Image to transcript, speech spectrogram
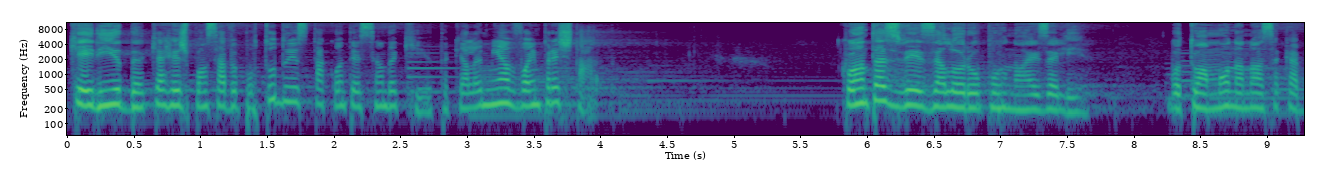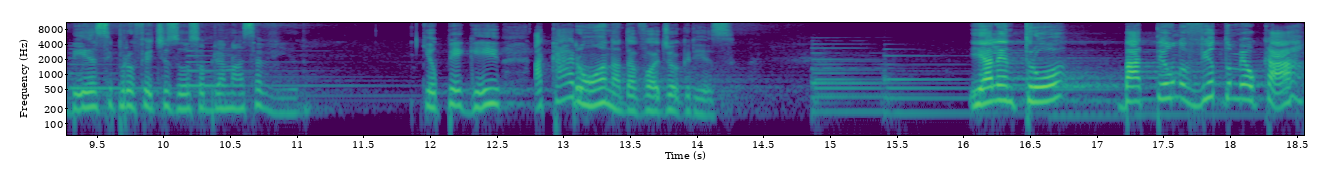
querida, que é responsável por tudo isso que está acontecendo aqui. Tá? Que ela é minha avó emprestada. Quantas vezes ela orou por nós ali? Botou a mão na nossa cabeça e profetizou sobre a nossa vida. Que eu peguei a carona da avó de Ogresa. E ela entrou, bateu no vidro do meu carro.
